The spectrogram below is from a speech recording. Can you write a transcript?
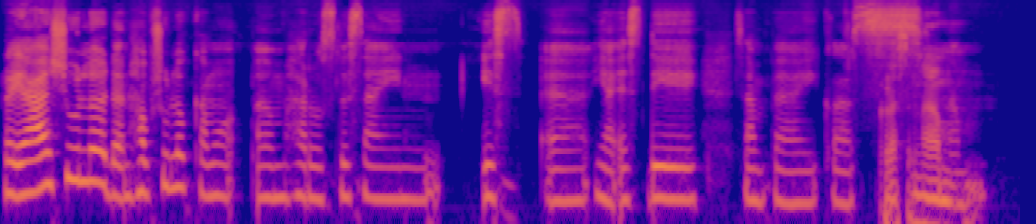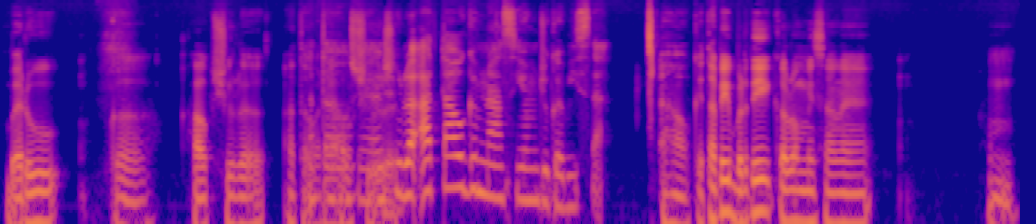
Realschule dan Hauptschule kamu em, harus selesain is eh, ya SD sampai kelas Kelas enam. baru ke Hauptschule atau, atau Realschule Realschule atau gimnasium juga bisa. ah oke tapi berarti kalau misalnya hmm.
